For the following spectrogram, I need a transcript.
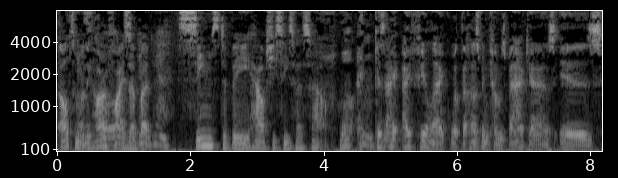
ultimately It's horrifies her, cold but and- yeah. seems to be how she sees herself. Well, because hmm. I, I feel like what the husband comes back as is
